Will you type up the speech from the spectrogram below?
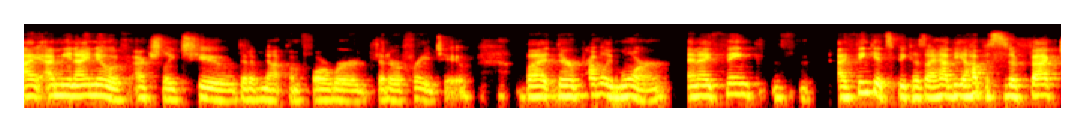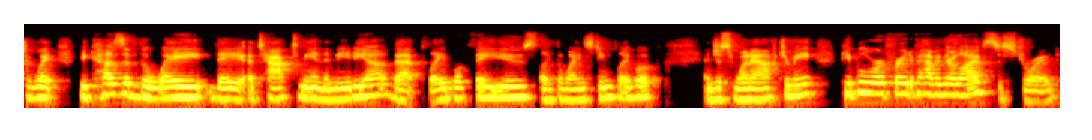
I, I, mean, I know of actually two that have not come forward that are afraid to, but there are probably more. And I think, I think it's because I had the opposite effect because of the way they attacked me in the media, that playbook they use, like the Weinstein playbook, and just went after me. People were afraid of having their lives destroyed,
